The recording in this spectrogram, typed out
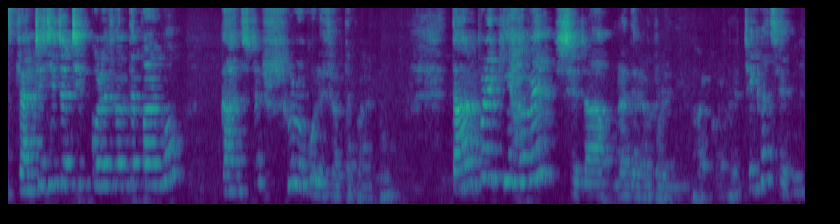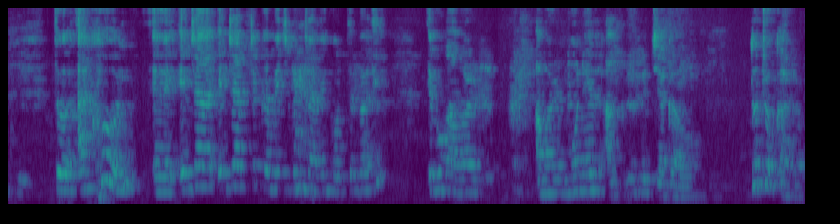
স্ট্র্যাটেজিটা ঠিক করে ফেলতে পারব। কাজটা শুরু করে ফেলতে পারব। তারপরে কি হবে সেটা আপনাদের উপরে নির্ভর করবে, ঠিক আছে? তো এখন এটা এটা একটা কমিটমেন্ট আমি করতে পারি এবং আমার আমার মনের আগ্রহের জায়গাও, দুটো কারণ।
